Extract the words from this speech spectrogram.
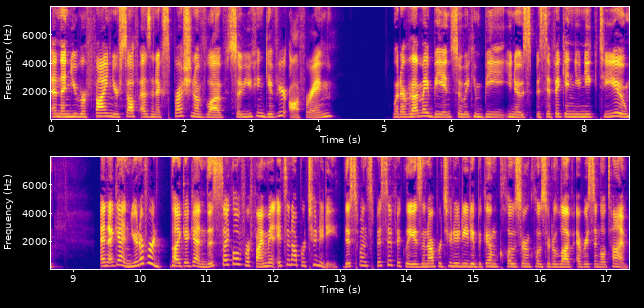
and then you refine yourself as an expression of love so you can give your offering whatever that may be and so it can be you know specific and unique to you. And again you're never like again this cycle of refinement it's an opportunity. This one specifically is an opportunity to become closer and closer to love every single time.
